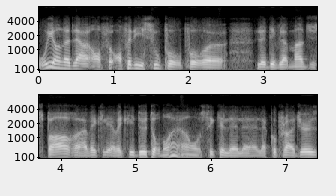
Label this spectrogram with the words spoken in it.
oui, on a de la, on fait, des sous pour, pour euh, le développement du sport avec les, avec les deux tournois. Hein. On sait que la, la Coupe Rogers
